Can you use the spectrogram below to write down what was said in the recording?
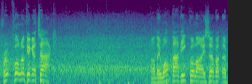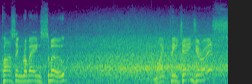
Fruitful looking attack. Well, they want that equaliser, but the passing remains smooth. Might be dangerous.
